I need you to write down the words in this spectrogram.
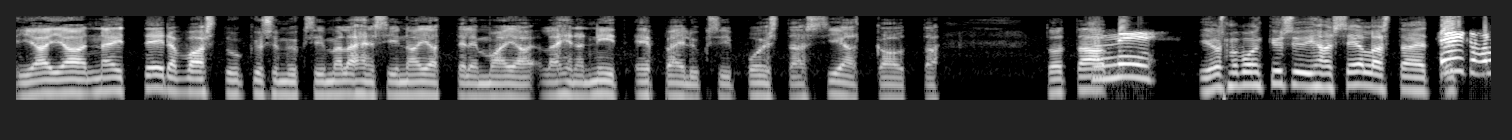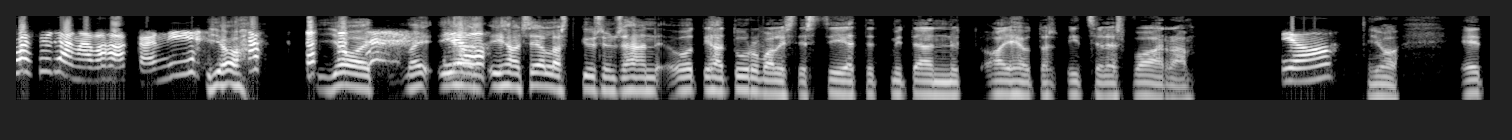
Ja, ja näitä teidän vastuukysymyksiä mä lähden siinä ajattelemaan ja lähinnä niitä epäilyksiä poistaa sieltä kautta. Tota, Niin. jos mä voin kysyä ihan sellaista, että... Eikö mulla sydämä vähän hakkaa? Niin. Joo, joo et mä ihan, Joo. ihan sellaista kysyn. Sähän oot ihan turvallisesti siihen, että et mitään nyt aiheuta itsellesi vaaraa. Joo. Joo. Et,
